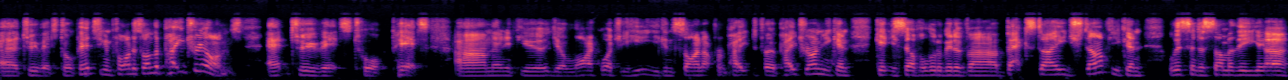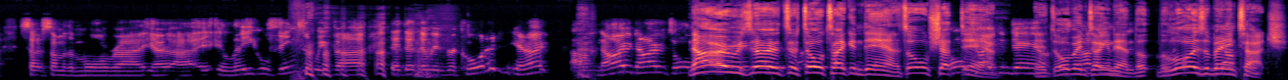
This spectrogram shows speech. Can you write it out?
uh, Two Vets Talk Pets. You can find us on the Patreons at Two Vets Talk Pets. Um, and if you you like what you hear, you can sign up for for Patreon. You can get yourself a little bit of backstage stuff. You can listen to some of the so, some of the more you know illegal things that we've that, that, that we've recorded. You know. Um, no, no, it's all No, it's, it's, it's all taken down. It's all shut all down. down. It's all There's been taken down. The, the lawyers have been in touch.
